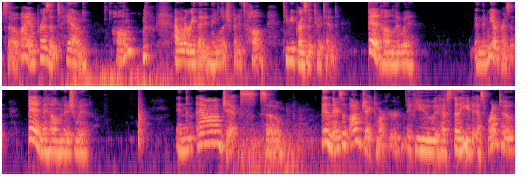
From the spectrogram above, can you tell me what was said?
So I am present, him, hum. I want to read that in English, but it's hum. To be present, to attend. Be hum lewe and then we are present. Ben meham lejwe. And then objects. So then there's an object marker. If you have studied Esperanto,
